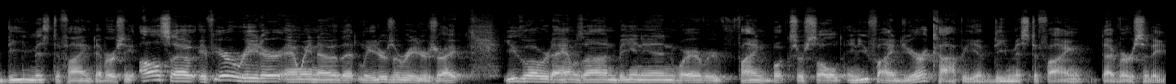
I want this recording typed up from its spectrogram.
demystifying diversity. Also, if you're a reader, and we know that leaders are readers, right? You go over to Amazon, B&N, wherever fine books are sold and you find your copy of Demystifying Diversity,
